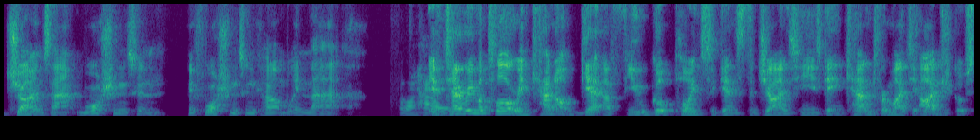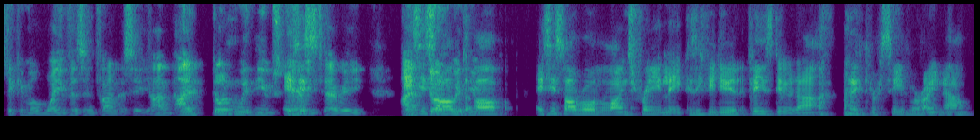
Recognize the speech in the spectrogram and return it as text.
Giants at Washington. If Washington can't win that, on, If Terry McLaurin cannot get a few good points against the Giants, he's getting canned from my team. I just go stick him on waivers in fantasy. I'm I'm done with you, scary this- Terry. I'm is this done our, with you. our is this our roll the lines freely? Because if you do, please do that. I need the receiver right now.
